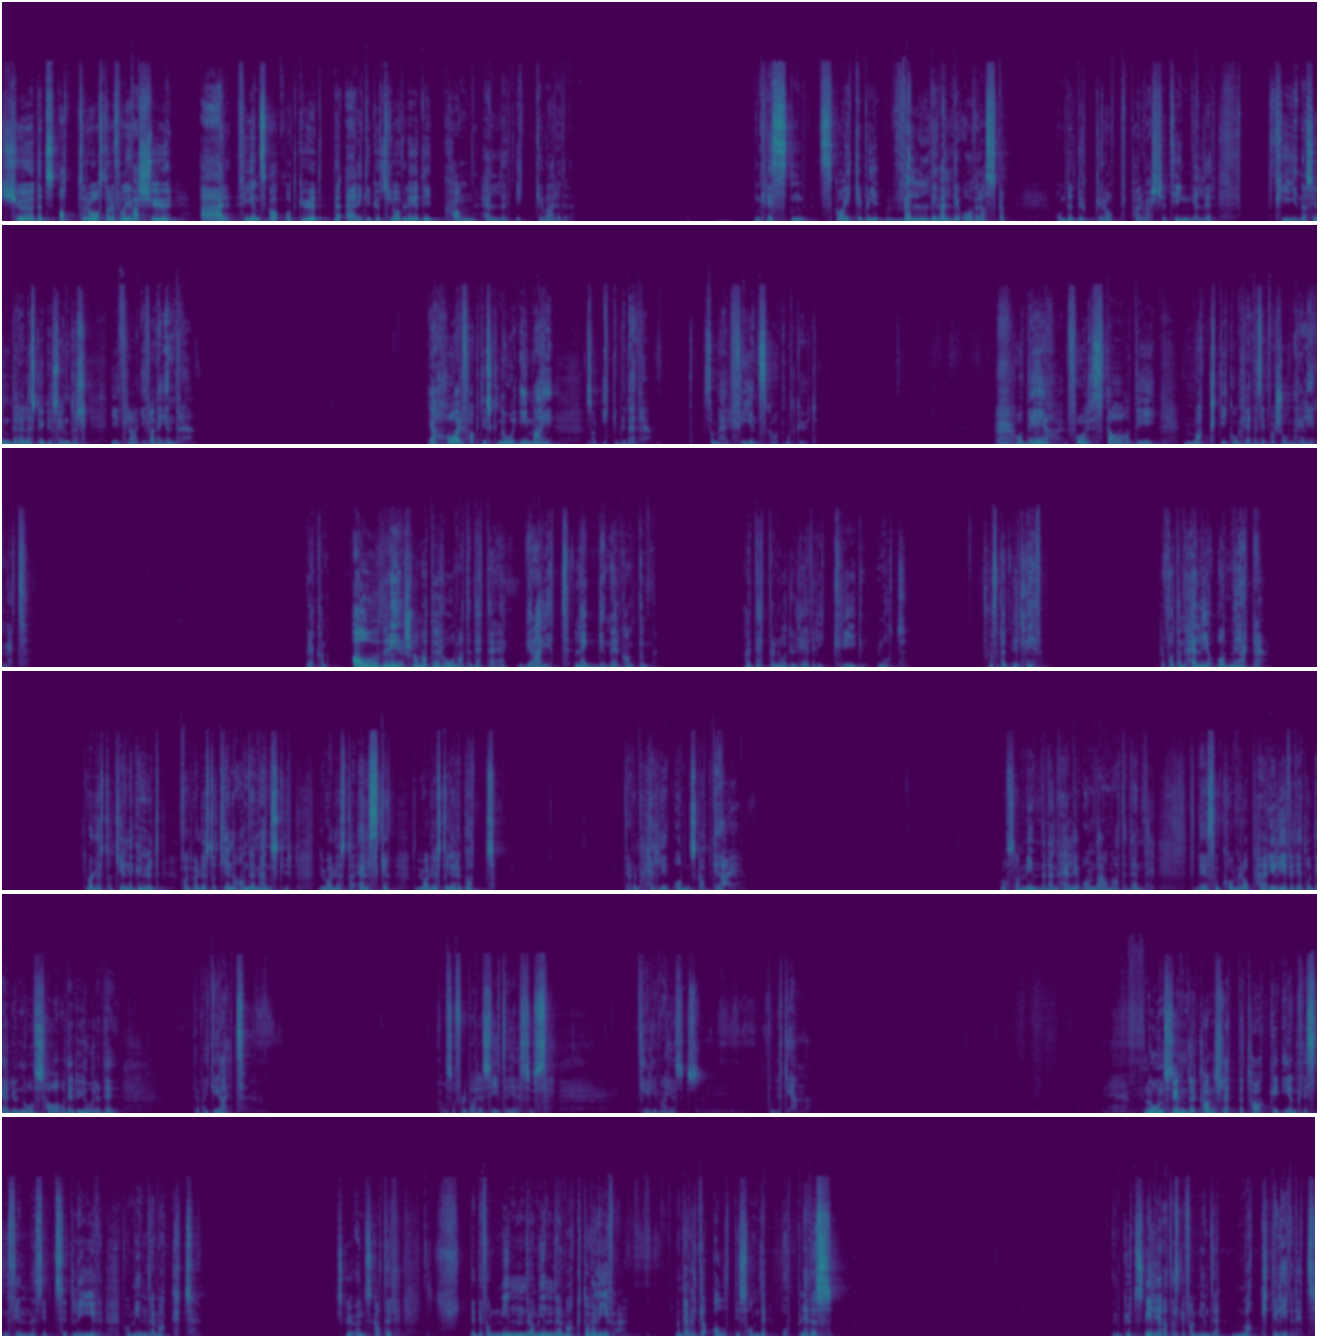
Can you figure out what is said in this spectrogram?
Kjødets attrå, står det for noe i vers 7, er fiendskap mot Gud. Det er ikke Guds lov lydig, kan heller ikke være det. En kristen skal ikke bli veldig, veldig overraska om det dukker opp perverse ting eller fine synder eller stygge synder ifra, ifra det indre. Jeg har faktisk noe i meg som ikke blir bedre, som er fiendskap mot Gud. Og det får stadig makt i konkrete situasjoner i livet mitt. Og jeg kan aldri slå meg til ro med at dette er greit. Legge ned kampen. Nei, dette er noe du lever i krig imot. For du har fått et nytt liv. Du har fått Den hellige ånd i hjertet. Du har lyst til å tjene Gud, og du har lyst til å tjene andre mennesker. Du har lyst til å elske, du har lyst til å gjøre godt. Det har Den hellige ånd skapt i deg. Og så minner Den hellige ånd deg om at den, det som kommer opp her i livet ditt, og det du nå sa og det du gjorde, det, Det var ikke greit. Og så får du bare si til Jesus Tilgi meg, Jesus, på nytt igjen. Noen synder kan slippe taket i en kristen sin, sitt, sitt liv, på mindre makt. Jeg skulle ønske at det, det, får mindre og mindre makt over livet. Men det er vel ikke alltid sånn det oppleves. Men Guds vilje er at det skal få mindre makt i livet ditt.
